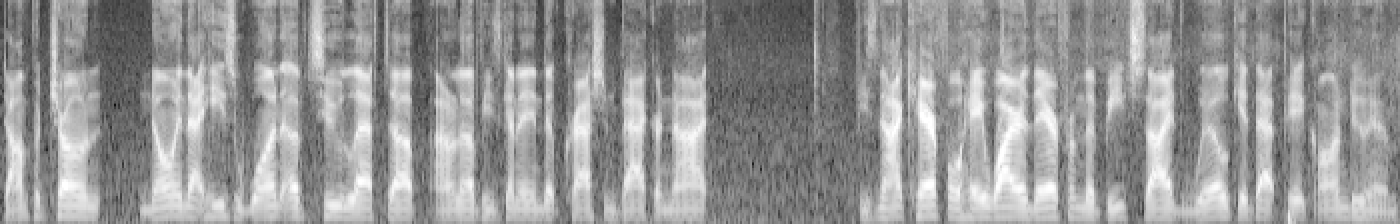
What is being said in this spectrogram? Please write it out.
Don Patron knowing that he's one of two left up. I don't know if he's going to end up crashing back or not. If he's not careful, Haywire there from the beach side will get that pick onto him.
